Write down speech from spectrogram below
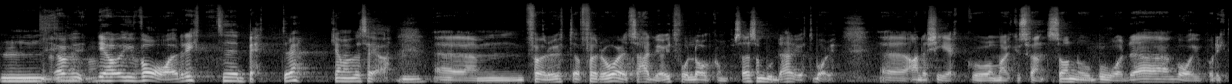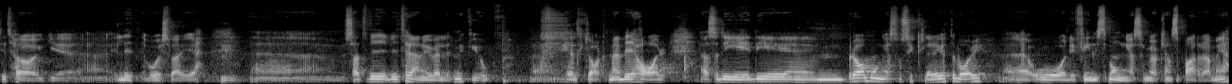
Mm, ja, det har ju varit bättre kan man väl säga. Ehm, förut, förra året så hade jag ju två lagkompisar som bodde här i Göteborg. Eh, Anders Ek och Marcus Svensson och båda var ju på riktigt hög eh, elitnivå i Sverige. Ehm, så att vi, vi tränar ju väldigt mycket ihop. eh, helt klart. Men vi har, alltså det, är- det är bra många som cyklar i Göteborg eh, och det finns många som jag kan sparra med.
